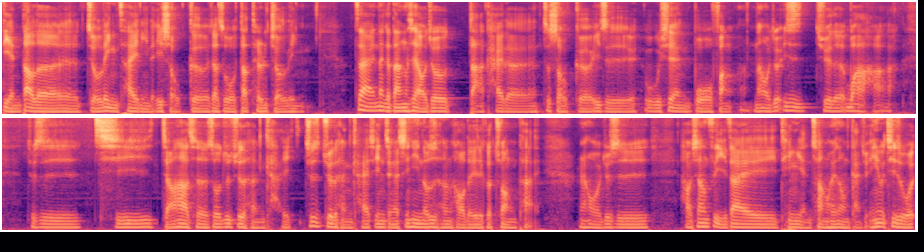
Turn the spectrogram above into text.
点到了九令蔡依林的一首歌，叫做 Doctor 九令。在那个当下，我就打开了这首歌，一直无限播放。然后我就一直觉得哇，就是骑脚踏车的时候就觉得很开，就是觉得很开心，整个心情都是很好的一个状态。然后我就是。好像自己在听演唱会那种感觉，因为其实我，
